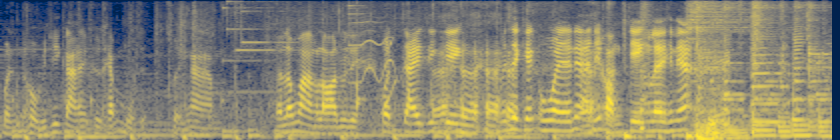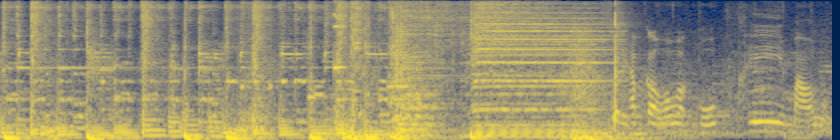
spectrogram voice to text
เหมือนโหวิธีการคือแคปหมูสวยงาม แล้วระหว่างรอดูดิกดใจจริง ๆ ไม่ใช่เก๊กฮวยนะเนี่ย อันนี้ของจริงเลยทีเนี้ย เก่าเพราะว่ากุ๊กที่เมาส์ผม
